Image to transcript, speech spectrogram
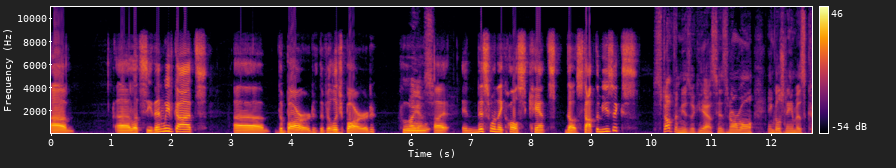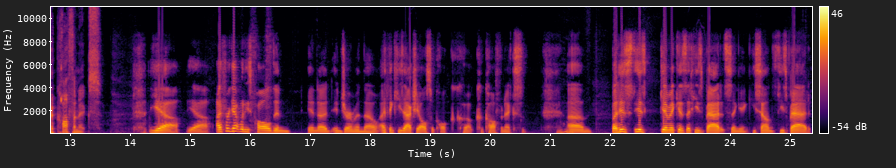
Um, uh, let's see. Then we've got um the bard, the village bard, who Oh, yes. uh, in this one they call can't no stop the musics. Stop the music. Yes, his normal English name is Cacophonix. Yeah, yeah. I forget what he's called in in uh, in German though. I think he's actually also called Caco- Cacophonix. Mm-hmm. Um, but his his gimmick is that he's bad at singing. He sounds he's bad.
